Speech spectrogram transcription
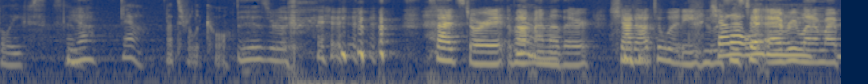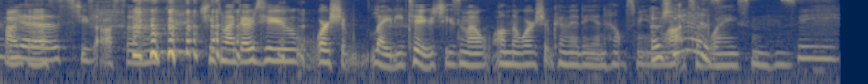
beliefs. So, yeah, yeah, that's really cool. it is really. Side story about my mother. Shout out to Woody who Shout listens to every one of my podcasts. Yes, she's awesome. she's my go-to worship lady too. She's my on the worship committee and helps me in Oh, lots of ways. hmm See,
